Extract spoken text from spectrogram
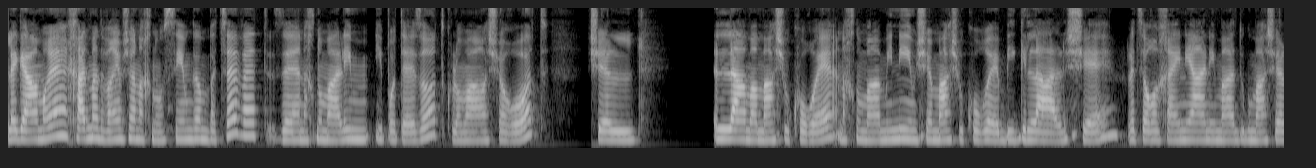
לגמרי, אחד מהדברים שאנחנו עושים גם בצוות, זה אנחנו מעלים היפותזות, כלומר השערות, של למה משהו קורה, אנחנו מאמינים שמשהו קורה בגלל ש, לצורך העניין עם הדוגמה של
